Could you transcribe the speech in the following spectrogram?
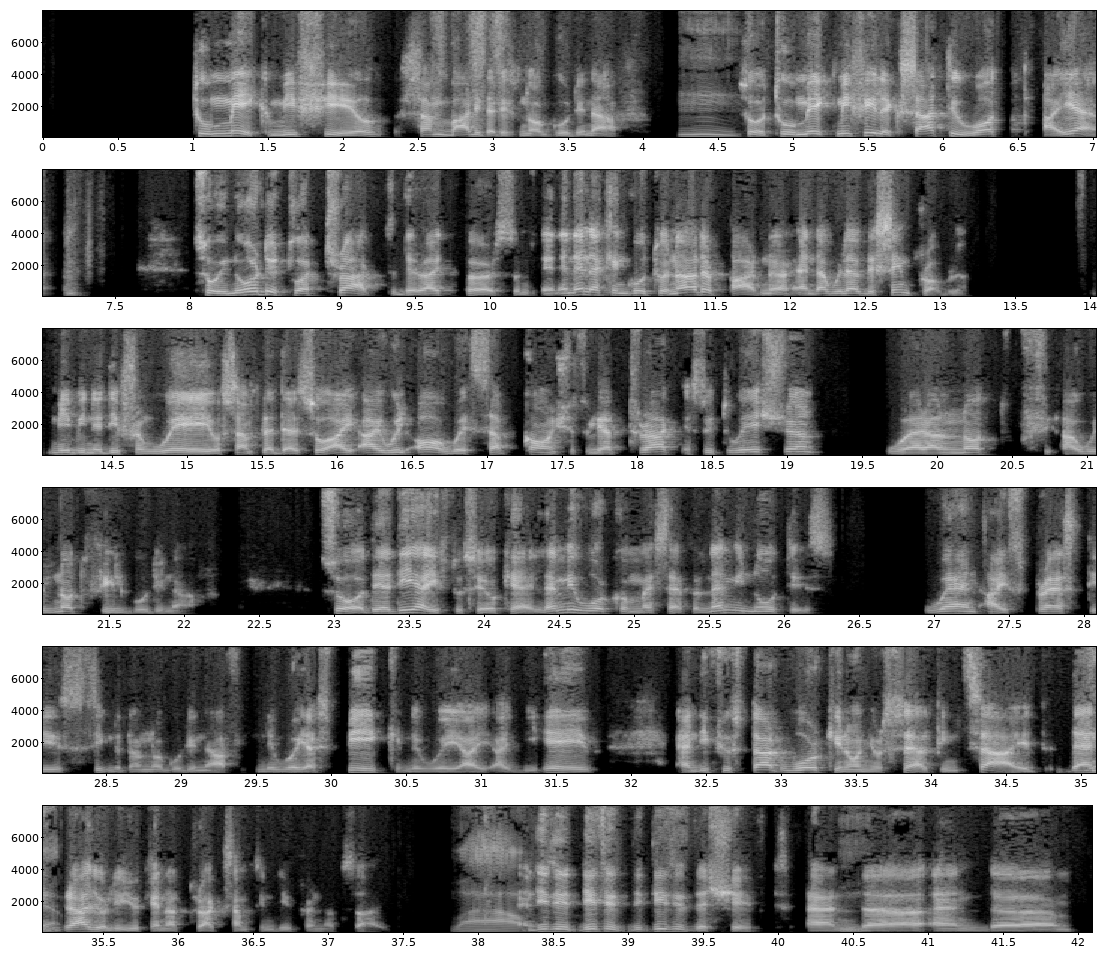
to make me feel somebody that is not good enough. Mm. So to make me feel exactly what I am. So in order to attract the right person, and, and, then I can go to another partner and I will have the same problem, maybe in a different way or something like that. So I, I will always subconsciously attract a situation where I'll not, I will not feel good enough. So the idea is to say, okay, let me work on myself and let me notice when I express this thing that I'm not good enough, in the way I speak, in the way I, I behave. And if you start working on yourself inside, then yeah. gradually you can attract something different outside. Wow! And this is this is this is the shift, and mm. uh, and um,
